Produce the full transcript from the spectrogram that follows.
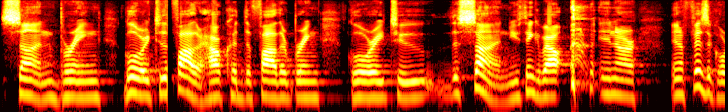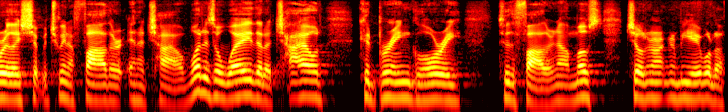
Son bring glory to the Father? How could the Father bring glory to the Son? You think about in our in a physical relationship between a father and a child. What is a way that a child could bring glory to the father? Now, most children aren't going to be able to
